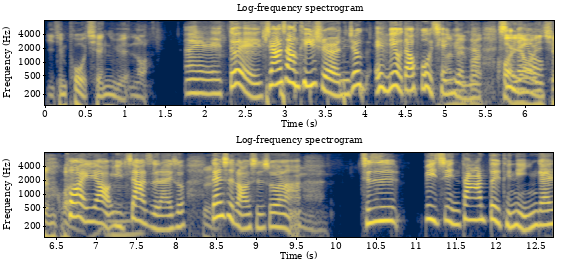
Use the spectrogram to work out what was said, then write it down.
已经破千元了。哎，对，加上 T 恤，你就哎没有到破千元了，快要一千块，快要以价值来说。嗯、但是老实说啦，嗯、其实毕竟大家对婷婷应该。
